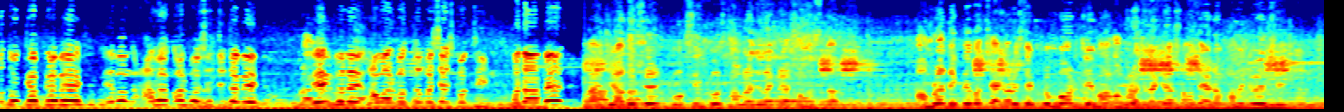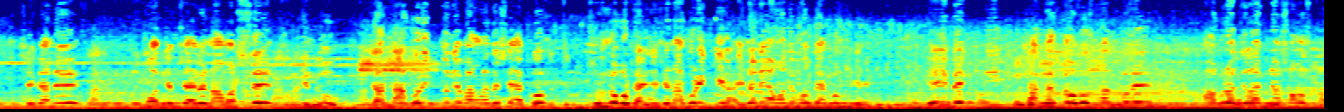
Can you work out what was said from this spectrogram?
পদক্ষেপ নেবে এবং আরও কর্মসূচি দেবে। এই বলে আমার বক্তব্য শেষ করছি। খোদা হাফেজ। জিয়াদ হোসেন, বক্সিং কোচ, মাগুরা জেলা ক্রীড়া সংস্থা। আমরা দেখতে পাচ্ছি এগারোই সেপ্টেম্বর যে মাগুরা জেলা ক্রীড়া সংস্থা অ্যাডক কমিটি হয়েছে। সেখানে মজ্জেম সাহেবের নাম আসছে, কিন্তু যার নাগরিকত্ব নিয়ে বাংলাদেশে এখন শূন্য কোঠায়, যে সে নাগরিক কিনা, এটা নিয়ে আমাদের মধ্যে এখন এই ব্যক্তি ঢাকাতে অবস্থান করে মাগুরা জেলা ক্রীড়া সংস্থা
